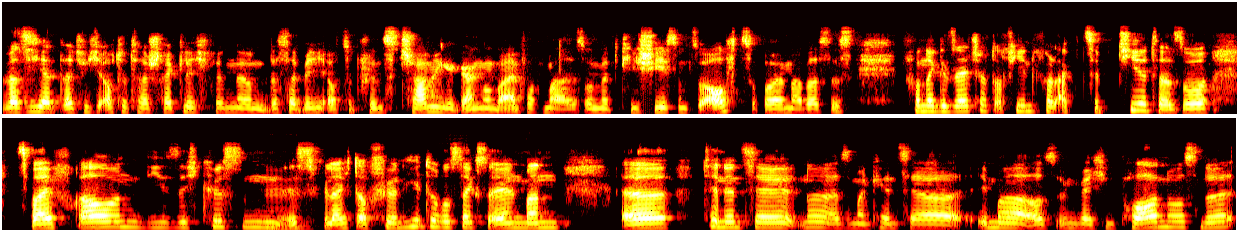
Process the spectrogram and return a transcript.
was ich ja natürlich auch total schrecklich finde und deshalb bin ich auch zu Prince Charming gegangen, um einfach mal so mit Klischees und so aufzuräumen. Aber es ist von der Gesellschaft auf jeden Fall akzeptierter. So zwei Frauen, die sich küssen, ist Mhm. vielleicht auch für einen heterosexuellen Mann äh, tendenziell, ne, also man kennt es ja immer aus irgendwelchen Pornos, ne,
